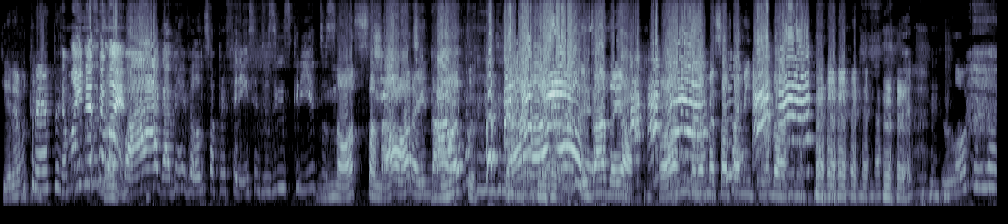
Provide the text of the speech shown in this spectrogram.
Queremos treta. hein? Femaia, né, Femaia? Ah, a Gabi revelando sua preferência entre os inscritos. Nossa, na hora aí, na calma. moto. Caraca, risada aí, ó. Ó, quando a pessoa tá mentindo, ó. Louco aí, ó.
